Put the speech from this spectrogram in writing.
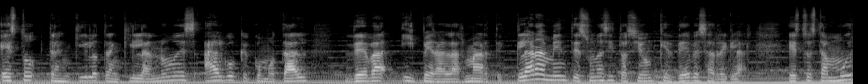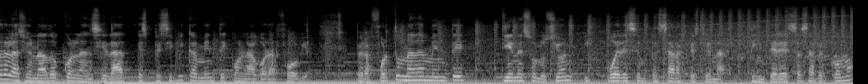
Esto tranquilo, tranquila, no es algo que como tal deba hiperalarmarte. Claramente es una situación que debes arreglar. Esto está muy relacionado con la ansiedad, específicamente con la agorafobia. Pero afortunadamente tiene solución y puedes empezar a gestionar. ¿Te interesa saber cómo?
